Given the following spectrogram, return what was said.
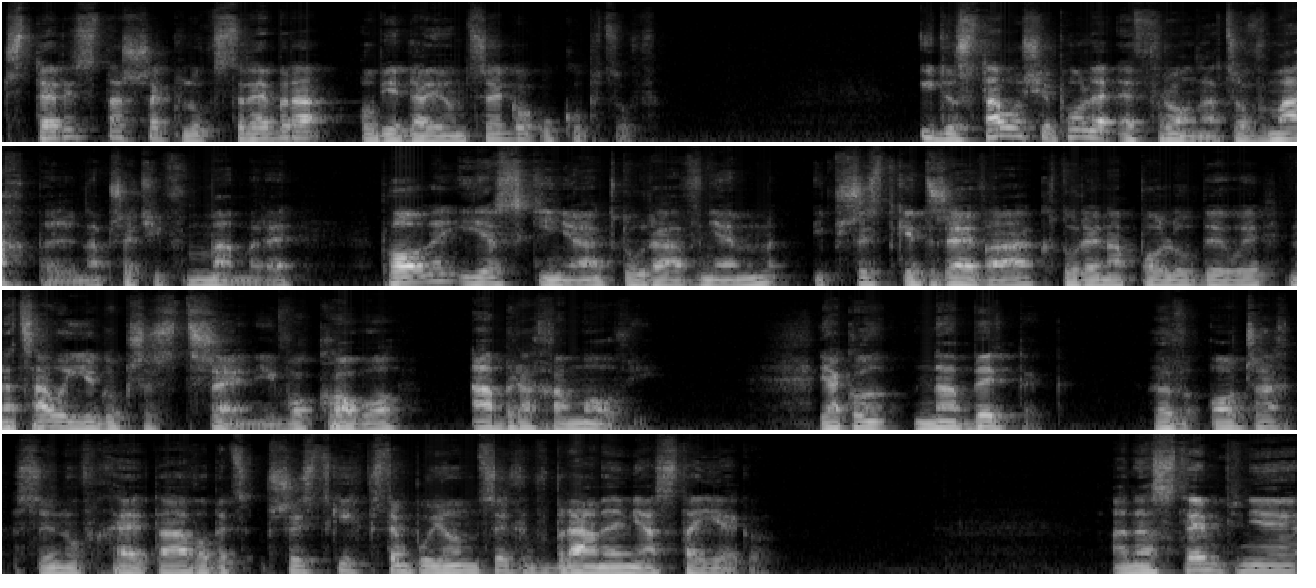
czterysta szeklów srebra obiegającego u kupców. I dostało się pole Efrona, co w Machpel naprzeciw Mamre, pole i jaskinia, która w niem, i wszystkie drzewa, które na polu były, na całej jego przestrzeni, wokoło Abrahamowi, jako nabytek w oczach synów Heta wobec wszystkich wstępujących w bramę miasta jego. A następnie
